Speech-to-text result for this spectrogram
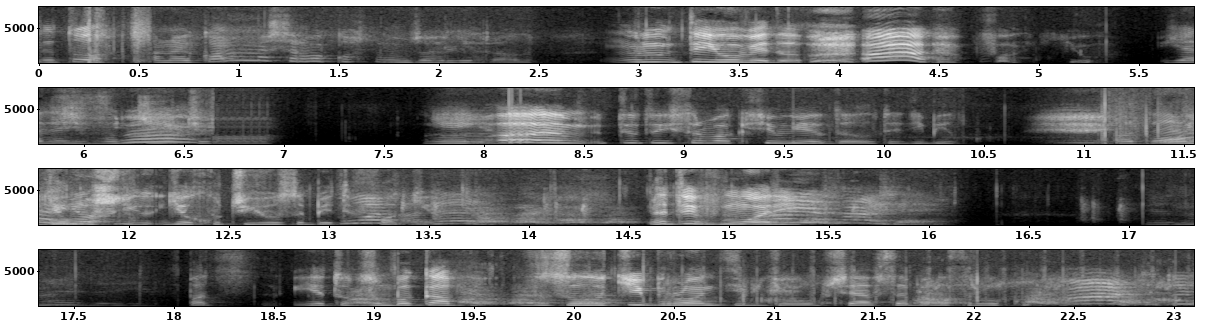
не то. А на якому ми сервокостому взагалі грали? Ти його видав. А! You. Я десь в воді чи... Ні, я... А, ти той сервак ще видав, ти дебіл. А де О, я, мушу, я хочу його забити, fuck а де? А ти в морі. я знаю, де я. Я знаю, де. Пац, я тут зомбака в, в золотій бронзі б'ю взагалі в себе на серваку. А, це той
